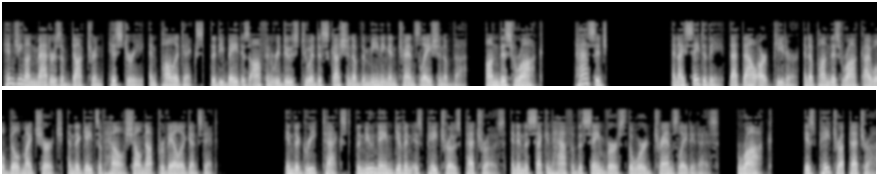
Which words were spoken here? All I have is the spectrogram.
Hinging on matters of doctrine, history, and politics, the debate is often reduced to a discussion of the meaning and translation of the on this rock passage. And I say to thee, that thou art Peter, and upon this rock I will build my church, and the gates of hell shall not prevail against it. In the Greek text, the new name given is Petros, Petros and in the second half of the same verse the word translated as rock is Petra, Petra.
